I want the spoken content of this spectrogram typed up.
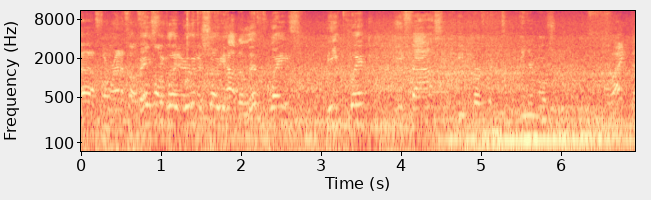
uh, former NFL football Basically, player. we're going to show you how to lift weights, be quick, be fast, be perfect in your motion. I like that.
